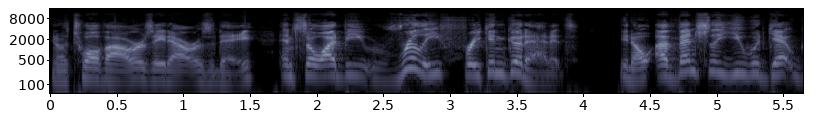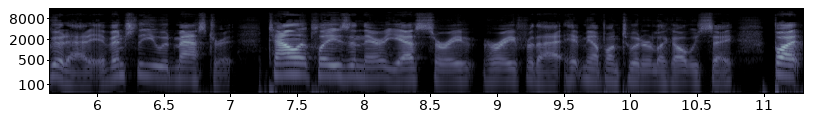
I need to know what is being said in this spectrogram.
you know, 12 hours, 8 hours a day, and so I'd be really freaking good at it. You know, eventually you would get good at it. Eventually you would master it. Talent plays in there. Yes, hooray, hooray for that. Hit me up on Twitter, like I always say. But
